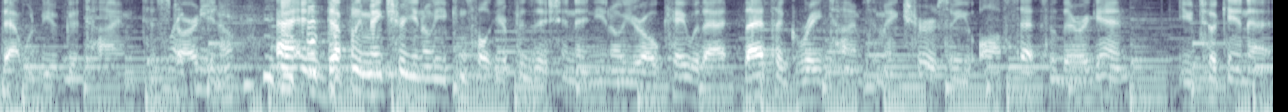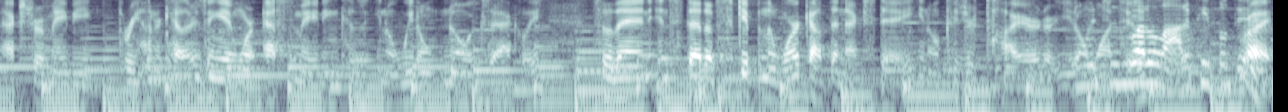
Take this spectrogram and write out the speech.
that would be a good time to start, me. you know. and and definitely make sure, you know, you consult your physician and, you know, you're okay with that. That's a great time to make sure so you offset. So there again, you took in an extra maybe 300 calories. And again, we're estimating because, you know, we don't know exactly. So then instead of skipping the workout the next day, you know, because you're tired or you don't Which want to. Which is what a lot of people do. Right.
